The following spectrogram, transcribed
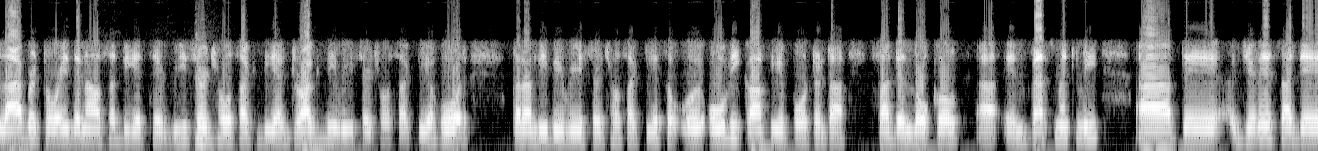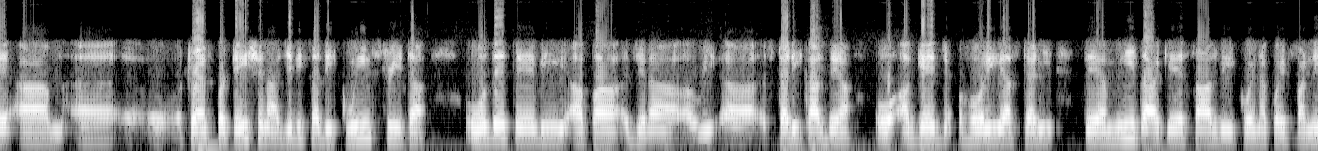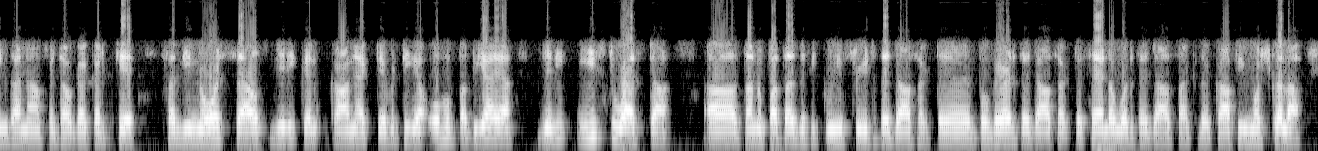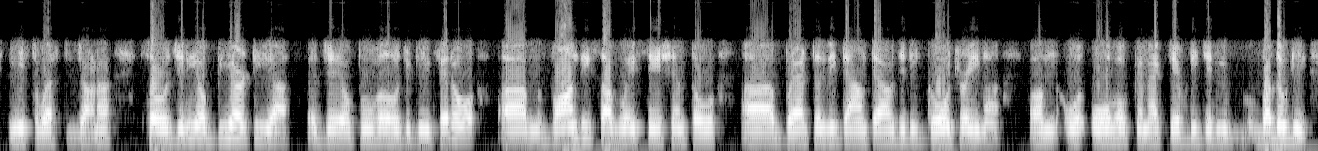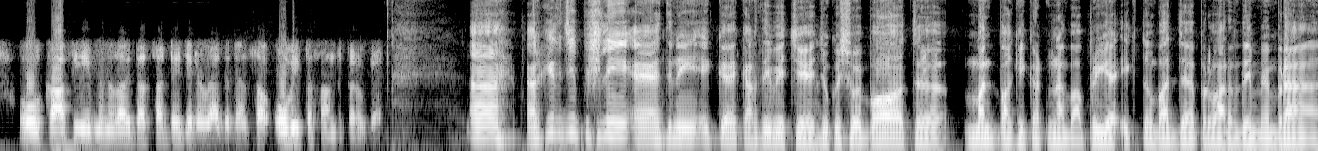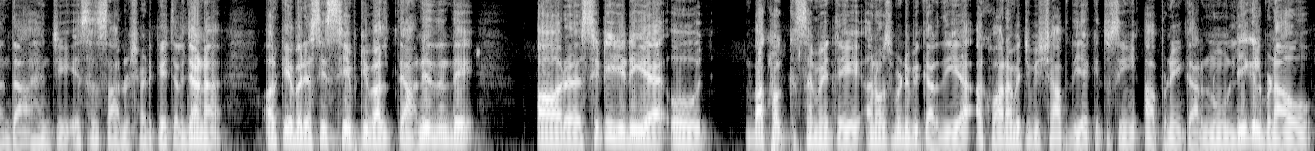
ਲੈਬੋਰੇਟਰੀ ਦੇ ਨਾਲ ਸਾਡੀ ਇੱਥੇ ਰਿਸਰਚ ਹੋ ਸਕਦੀ ਹੈ ਡਰੱਗ ਦੀ ਰਿਸਰਚ ਹੋ ਸਕਦੀ ਹੈ ਹੋਰ ਤਰ੍ਹਾਂ ਦੀ ਵੀ ਰਿਸਰਚ ਹੋ ਸਕਦੀ ਹੈ। ਸੋ ਉਹ ਵੀ ਕਾਫੀ ਇੰਪੋਰਟੈਂਟ ਆ ਸਾਡੇ ਲੋਕਲ ਇਨਵੈਸਟਮੈਂਟ ਲਈ। ਤੇ ਜਿਹੜੇ ਸਾਡੇ ਟਰਾਂਸਪੋਰਟੇਸ਼ਨ ਆ, ਜਿਹੜੀ ਸਾਡੀ ਕੁਈਨ ਸਟਰੀਟ ਆ, ਉਹਦੇ ਤੇ ਵੀ ਆਪਾਂ ਜਿਹੜਾ ਸਟੱਡੀ ਕਰਦੇ ਆ, ਉਹ ਅੱਗੇ ਹੋ ਰਹੀ ਆ ਸਟੱਡੀ ਤੇ ਉਮੀਦ ਆ ਕਿ ਇਸ ਸਾਲ ਵੀ ਕੋਈ ਨਾ ਕੋਈ ਫੰਡਿੰਗ ਦਾ ਅਨਾਉਂਸਮੈਂਟ ਹੋਗਾ ਕਰਕੇ ਸਾਡੀ ਨਾਰਥ ਸਾਊਥ ਜਿਹੜੀ ਕਨੈਕਟੀਵਿਟੀ ਆ, ਉਹ ਵਧੀਆ ਆ। ਜਿਹੜੀ ਈਸਟ ਵੈਸਟ ਆ ਤੁਹਾਨੂੰ ਪਤਾ ਤੁਸੀਂ ਕੁਈਨ ਸਟਰੀਟ ਤੇ ਜਾ ਸਕਦੇ ਬੋਵੇਰ ਤੇ ਜਾ ਸਕਦੇ ਸੈਂਡਲਵੁੱਡ ਤੇ ਜਾ ਸਕਦੇ ਕਾਫੀ ਮੁਸ਼ਕਲ ਆ ਈਸਟ ਵੈਸਟ ਜਾਣਾ। ਸੋ ਜਿਹੜੀ ਉਹ ਬੀਆਰਟੀ ਆ ਜੇ ਅਪਰੂਵਲ ਹੋ ਜੂਗੀ ਫਿਰ ਉਹ ਅਮ, ਵਾਨ ਦੀ ਸਬਵੇ ਸਟੇਸ਼ਨ ਤੋਂ ਬ੍ਰੈਂਟਨ ਦੀ ਡਾਊਨਟਾਊਨ ਜਿਹੜੀ ਗੋ ਟ੍ਰੇਨ ਆ ਉਹ ਉਹ ਕਨੈਕਟੀਵਿਟੀ ਜਿਹੜੀ ਵਧੂਗੀ ਉਹ ਕਾਫੀ ਮੈਨੂੰ ਲੱਗਦਾ ਸਾਡੇ ਜਿਹੜੇ ਰੈਜ਼ੀਡੈਂਟਸ ਆ ਉਹ ਵੀ ਪਸੰਦ ਕਰੋਗੇ। ਅਰਕਿਤ ਜੀ, ਪਿਛਲੇ ਦਿਨੀ ਇੱਕ ਘਰ ਦੇ ਵਿੱਚ ਜੋ ਕੁਛ ਬਹੁਤ ਮੰਦਭਾਗੀ ਘਟਨਾ ਵਾਪਰੀ ਹੈ। ਇੱਕ ਤੋਂ ਵੱਧ ਪਰਿਵਾਰ ਦੇ ਮੈਂਬਰਾਂ ਦਾ, ਹਾਂਜੀ, ਇਸ ਸੰਸਾਰ ਨੂੰ ਛੱਡ ਕੇ ਚਲੇ ਜਾਣਾ ਔਰ ਕਈ ਵਾਰ ਅਸੀਂ ਸੇਫਟੀ ਵੱਲ ਧਿਆਨ ਨਹੀਂ ਦਿੰਦੇ ਔਰ ਸਿਟੀ ਜਿਹੜੀ ਹੈ, ਉਹ ਵੱਖ-ਵੱਖ ਸਮੇਂ ਤੇ ਅਨਾਉਂਸਮੈਂਟ ਵੀ ਕਰਦੀ ਹੈ, ਅਖਬਾਰਾਂ ਵਿੱਚ ਵੀ ਛਾਪਦੀ ਹੈ ਕਿ ਤੁਸੀਂ ਆਪਣੇ ਘਰ ਨੂੰ ਲੀਗਲ ਬਣਾਓ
